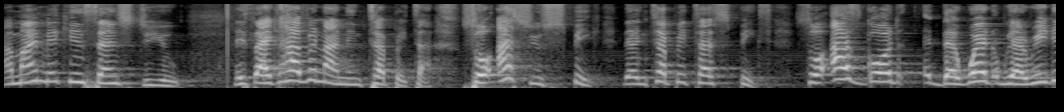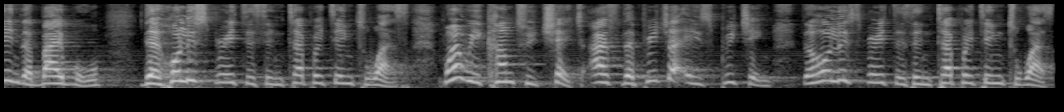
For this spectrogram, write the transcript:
Am I making sense to you? It's like having an interpreter. So as you speak, the interpreter speaks. So as God, the word we are reading the Bible, the Holy Spirit is interpreting to us. When we come to church, as the preacher is preaching, the Holy Spirit is interpreting to us.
